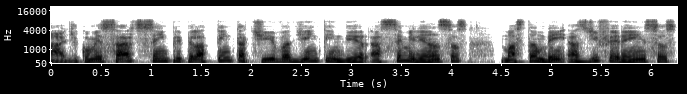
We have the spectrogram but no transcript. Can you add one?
há de começar sempre pela tentativa de entender as semelhanças, mas também as diferenças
